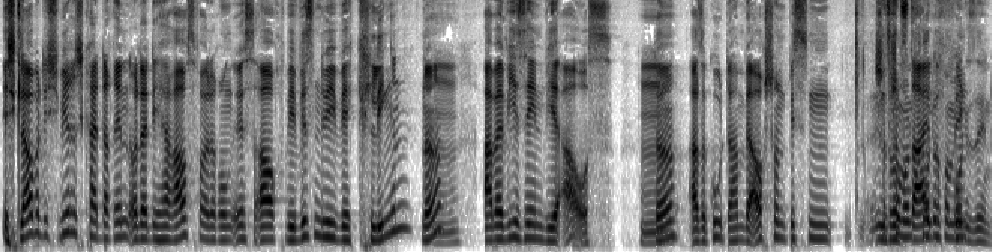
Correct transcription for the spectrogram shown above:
Ich glaube, die Schwierigkeit darin oder die Herausforderung ist auch, wir wissen, wie wir klingen, ne? Mhm. aber wie sehen wir aus? Ne? Also gut, da haben wir auch schon ein bisschen ich habe schon mal ein Foto von mir gesehen.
